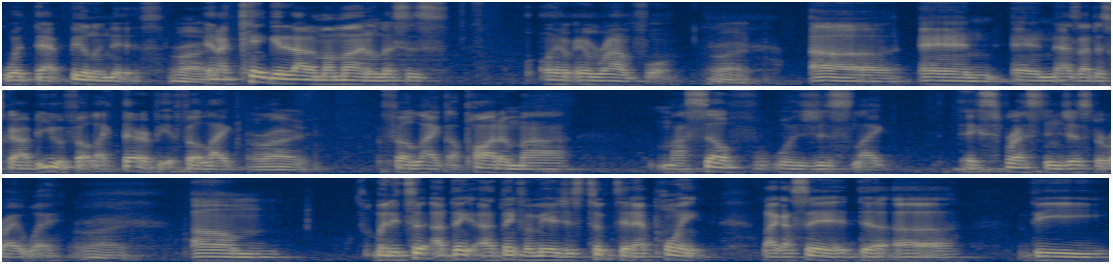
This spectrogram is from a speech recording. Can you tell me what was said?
what that feeling is. Right. And I can't get it out of my mind unless it's in, in rhyme form. Right. Uh, and and as I described to you, it felt like therapy. It felt like Right. felt like a part of my myself was just like expressed in just the right way. Right. Um, But it took I think I think for me it just took to that point, like I said, the uh, the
